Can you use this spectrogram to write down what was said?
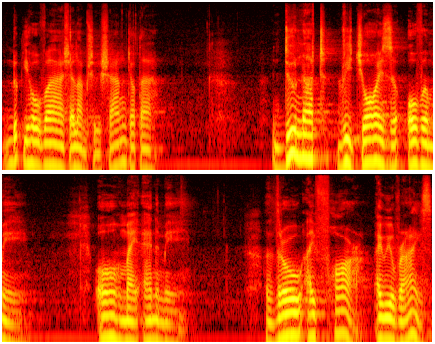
Đức Giê-hô-va sẽ làm sự sáng cho ta. Do not rejoice over me, O my enemy. Though I fall, I will rise.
